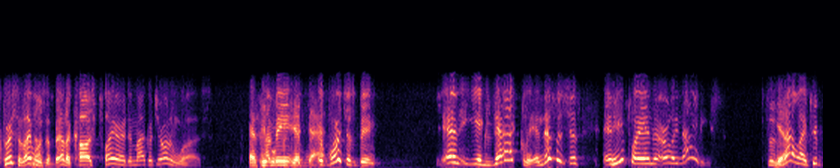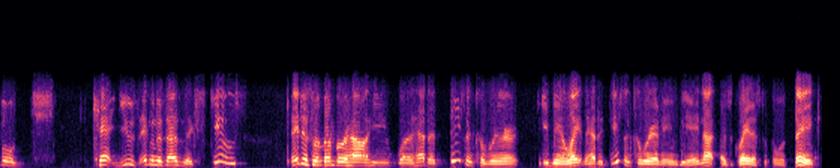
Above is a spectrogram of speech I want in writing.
Christian Laettner No. was a better college player than Michael Jordan was. and people I mean, forget if, that. if we're just being, and exactly, and this is just, and he played in the early '90s, so it's Yeah. not like people can't use ignorance as an excuse. They just remember how he well, had a decent career. He being late and had a decent career in the NBA, not as great as people would think,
